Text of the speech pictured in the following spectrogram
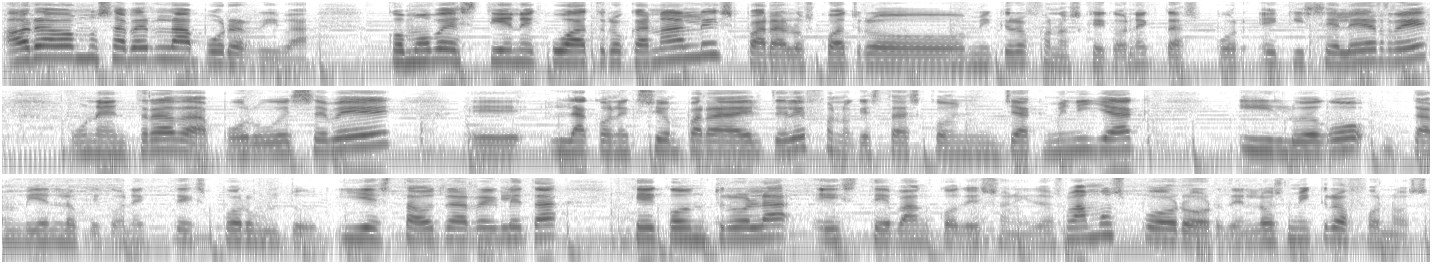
Ahora vamos a verla por arriba. Como ves, tiene cuatro canales para los cuatro micrófonos que conectas por XLR, una entrada por USB, eh, la conexión para el teléfono que está es con jack mini jack y luego también lo que conectes por Bluetooth. Y esta otra regleta que controla este banco de sonidos. Vamos por orden. Los micrófonos.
